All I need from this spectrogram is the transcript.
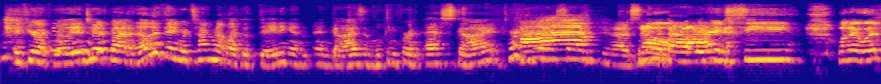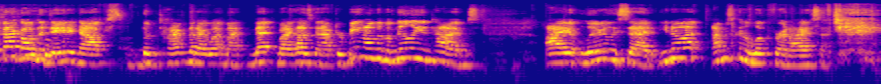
if you're like really into it, but another thing we're talking about like with dating and, and guys and looking for an S guy. Ah. Yes, Something no, about I, if you see when I went back on the dating apps, the time that I went my, met my husband after being on them a million times, I literally said, you know what? I'm just gonna look for an ISFJ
